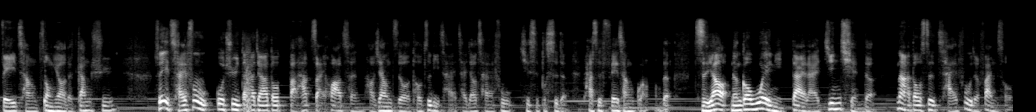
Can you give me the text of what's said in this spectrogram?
非常重要的刚需。所以，财富过去大家都把它窄化成好像只有投资理财才叫财富，其实不是的，它是非常广的。只要能够为你带来金钱的，那都是财富的范畴。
